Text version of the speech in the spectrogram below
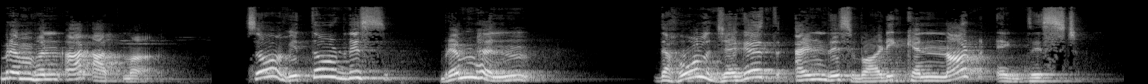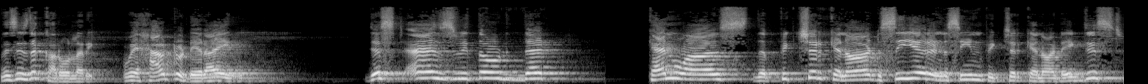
Brahman or Atma. So, without this Brahman, the whole Jagat and this body cannot exist. This is the corollary. We have to derive. Just as without that canvas, the picture cannot, seer and seen picture cannot exist.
